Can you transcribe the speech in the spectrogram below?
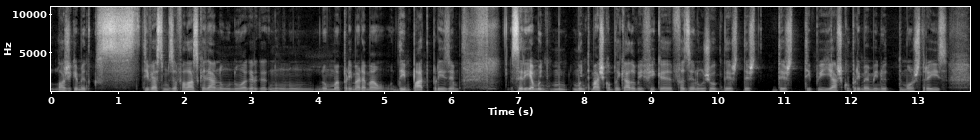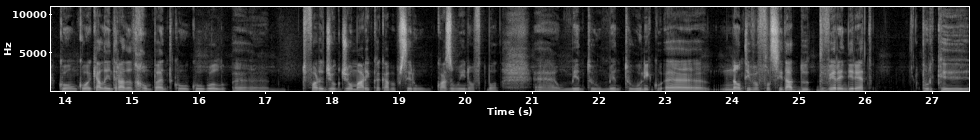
logicamente que se estivéssemos a falar se calhar num, num, num, numa primeira mão de empate, por exemplo, seria muito, muito mais complicado o Benfica fazer um jogo deste, deste, deste tipo e acho que o primeiro minuto demonstra isso com, com aquela entrada derrompante com, com o golo uh, de fora de jogo de João Mário, que acaba por ser um, quase um hino ao futebol, uh, um, momento, um momento único. Uh, não tive a felicidade de, de ver em direto, porque,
